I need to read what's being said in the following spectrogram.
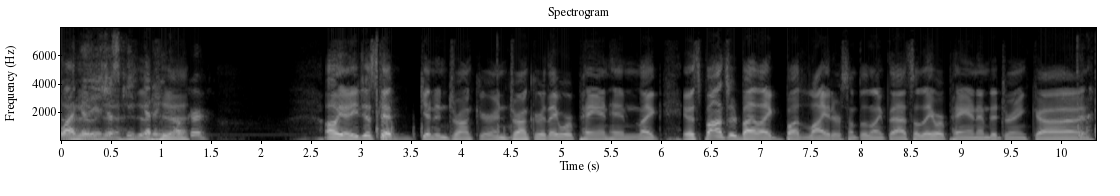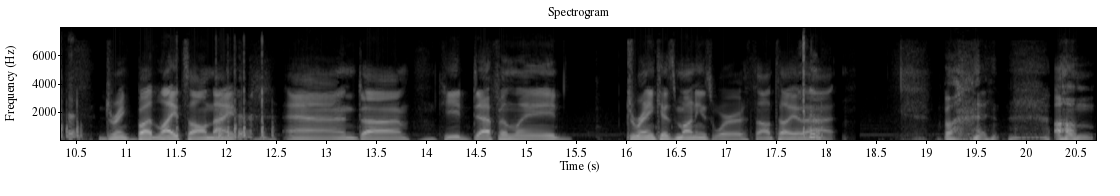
Why? Can you just keep getting Yeah. Oh yeah, he just kept getting drunker and drunker. They were paying him like it was sponsored by like Bud Light or something like that, so they were paying him to drink uh, drink Bud Lights all night, and uh, he definitely drank his money's worth. I'll tell you that. But um,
